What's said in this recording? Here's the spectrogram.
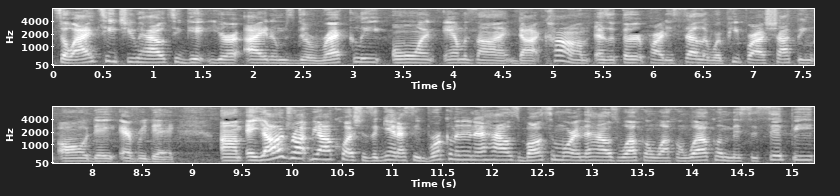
So I teach you how to get your items directly on Amazon.com as a third party seller where people are shopping all day, every day. Um, and y'all drop y'all questions. Again, I see Brooklyn in the house, Baltimore in the house. Welcome, welcome, welcome. Mississippi,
